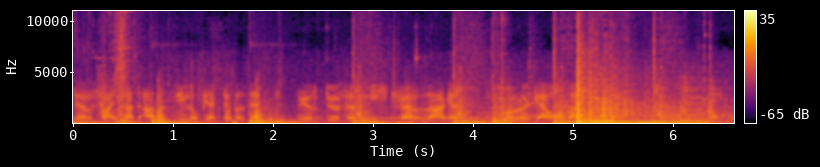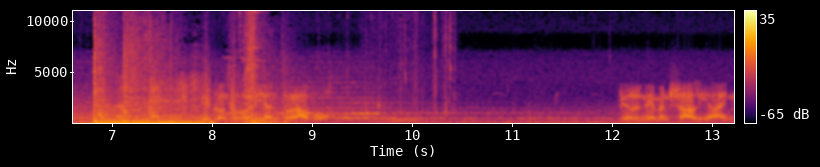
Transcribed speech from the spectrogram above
Der Feind hat alle Zielobjekte besetzt. Wir dürfen nicht versagen. Zurückerobern. Wir kontrollieren Bravo. Wir nehmen Charlie ein.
